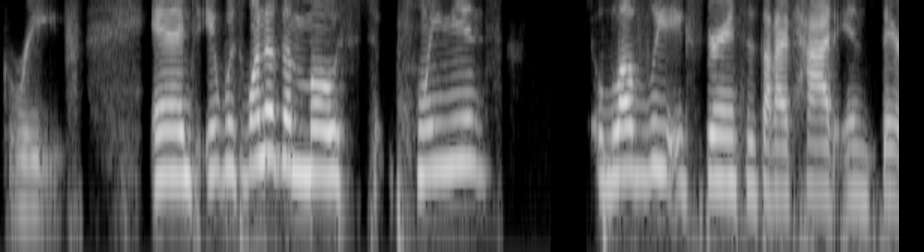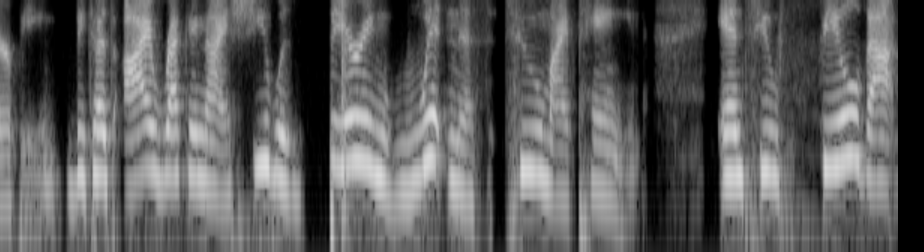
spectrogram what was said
grieve. And it was one of the most poignant, lovely experiences that I've had in therapy because I recognized she was bearing witness to my pain. And to feel that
